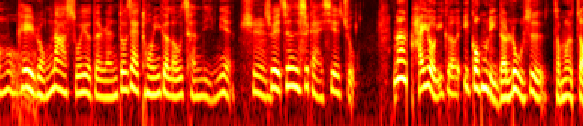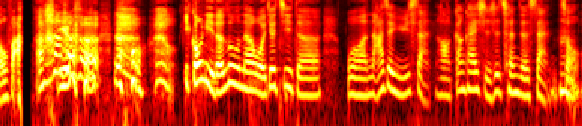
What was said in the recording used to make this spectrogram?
哦，可以容纳所有的人都在同一个楼层里面，是，所以真的是感谢主。那还有一个一公里的路是怎么走法？一公里的路呢？我就记得我拿着雨伞哈，刚开始是撑着伞走，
